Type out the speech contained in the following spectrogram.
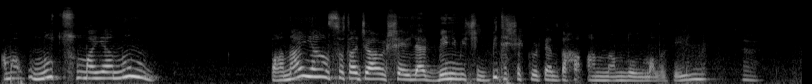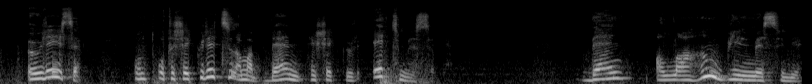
Ama unutmayanın bana yansıtacağı şeyler benim için bir teşekkürden daha anlamlı olmalı değil mi? Evet. Öyleyse o, o teşekkür etsin ama ben teşekkür etmese de ben Allah'ın bilmesini,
